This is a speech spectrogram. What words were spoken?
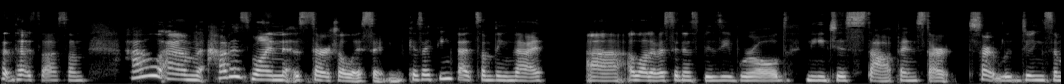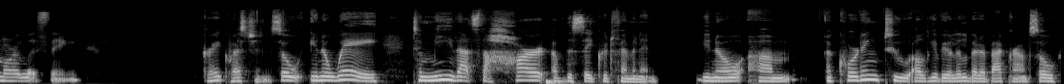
That's awesome. How um how does one start to listen? Because I think that's something that uh, a lot of us in this busy world need to stop and start start doing some more listening. Great question. So, in a way, to me, that's the heart of the sacred feminine. You know, um, according to, I'll give you a little bit of background. So,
